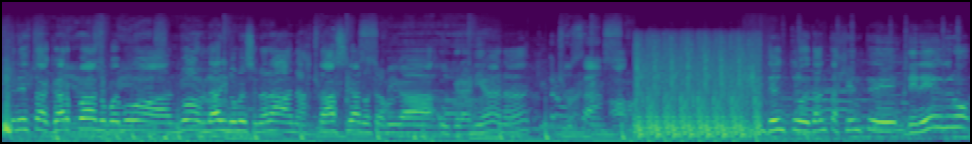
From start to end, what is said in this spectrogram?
En esta carpa no podemos ah, no hablar y no mencionar a Anastasia, nuestra amiga ucraniana. Rusa. Dentro de tanta gente de, negro,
